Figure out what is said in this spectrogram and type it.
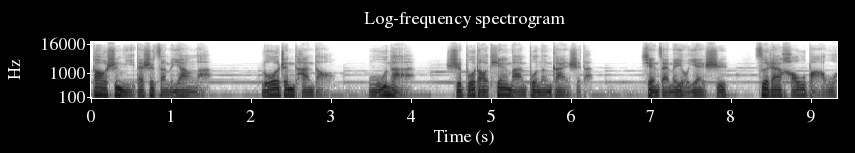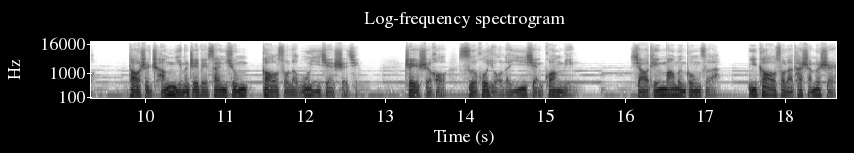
倒是你的事怎么样了？”罗真叹道：“吴呢，是不到天晚不能干事的。现在没有验尸，自然毫无把握。倒是成你们这位三兄告诉了吴一件事情，这时候似乎有了一线光明。”小婷忙问公子：“你告诉了他什么事？”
